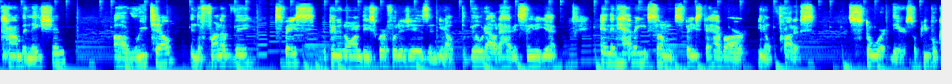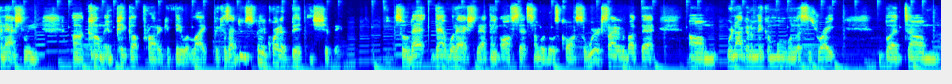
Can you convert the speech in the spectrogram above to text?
combination uh, retail in the front of the space, depending on the square footages and you know the build out. I haven't seen it yet, and then having some space to have our you know products stored there so people can actually uh, come and pick up product if they would like because i do spend quite a bit in shipping so that that would actually, I think, offset some of those costs. So we're excited about that. Um, we're not going to make a move unless it's right. But um,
